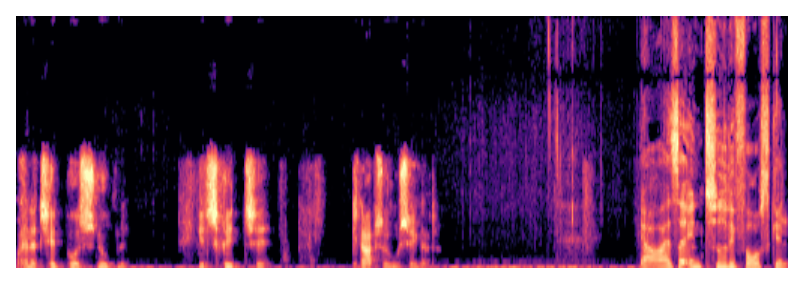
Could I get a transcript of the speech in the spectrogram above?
og han er tæt på at snuble. Et skridt til knap så usikkert. Ja, og altså en tydelig forskel,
